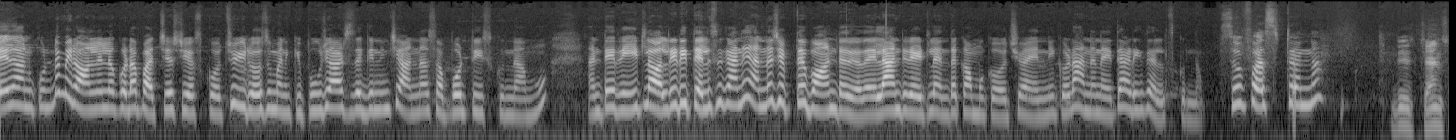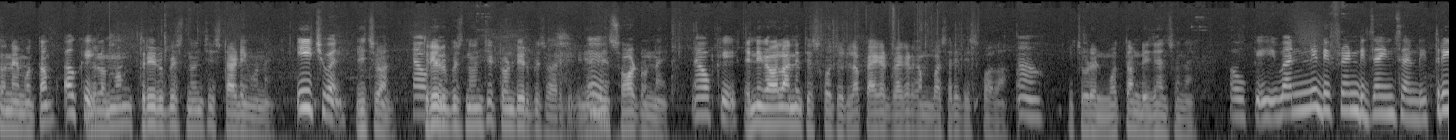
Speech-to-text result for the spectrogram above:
లేదు అనుకుంటే మీరు ఆన్లైన్లో కూడా పర్చేస్ చేసుకోవచ్చు. ఈరోజు మనకి పూజ ఆర్ట్స్ దగ్గర నుంచి అన్న సపోర్ట్ తీసుకుందాము. అంటే రేట్లు ఆల్రెడీ తెలుసు కానీ అన్న చెప్తే బాగుంటుంది కదా. ఎలాంటి రేట్లో ఎంత కమ్ముకోవచ్చు అవన్నీ కూడా అన్ననైతే అడిగి తెలుసుకుందాం. సో ఫస్ట్ అన్న? చైన్స్ ఉన్నాయి మొత్తం. ఇందులో మినిమం త్రీ రూపీస్ నుంచి స్టార్టింగ్ ఉన్నాయి. Each one each one three rupees నుంచి ట్వంటీ రూపీస్ వరకు. ఇది అన్ని షార్ట్ ఉన్నాయి. ఓకే ఎన్ని కావాలో అన్ని తీసుకోవచ్చు. ఇట్లా ప్యాకెట్ ప్యాకెట్ కంపల్సరీ తీసుకోవాలా? ఇది చూడండి మొత్తం డిజైన్స్ ఉన్నాయి. ఓకే ఇవన్నీ డిఫరెంట్ డిజైన్స్ అండి. త్రీ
